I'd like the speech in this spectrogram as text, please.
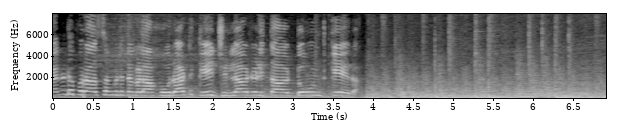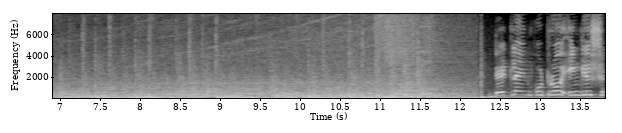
ಕನ್ನಡ ಪರ ಸಂಘಟನೆಗಳ ಹೋರಾಟಕ್ಕೆ ಜಿಲ್ಲಾಡಳಿತ ಡೋಂಟ್ ಕೇರ್ ಡೆಡ್ಲೈನ್ ಕೊಟ್ಟರು ಇಂಗ್ಲಿಷ್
